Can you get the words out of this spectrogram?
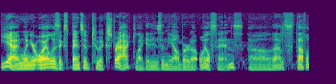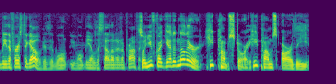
Yeah, and when your oil is expensive to extract, like it is in the Alberta oil sands, uh, that stuff will be the first to go because it won't. You won't be able to sell it at a profit. So you've got yet another heat pump story. Heat pumps are the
